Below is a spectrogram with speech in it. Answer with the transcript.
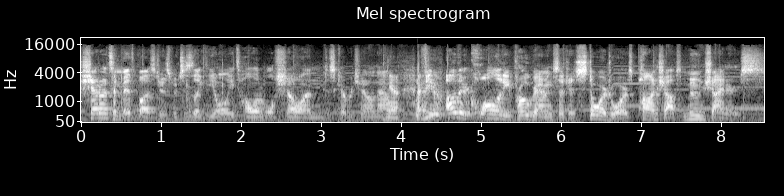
Shout out to Mythbusters, which is like the only tolerable show on Discovery Channel now. Yeah. With Have you- other quality programming such as Storage Wars, Pawn Shops, Moonshiners.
